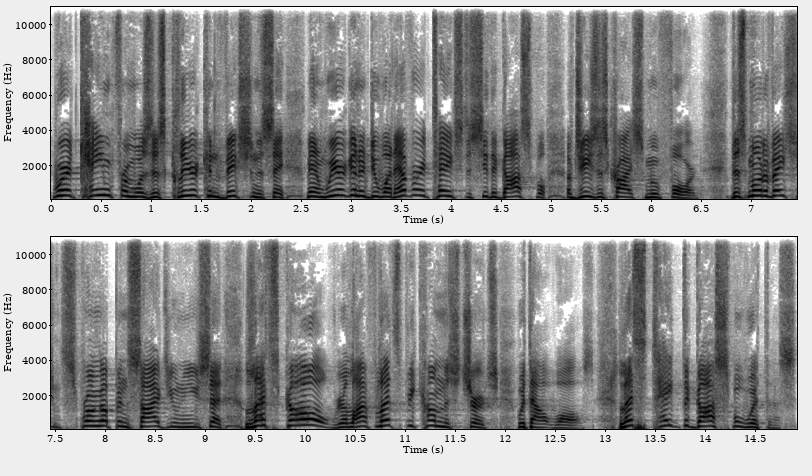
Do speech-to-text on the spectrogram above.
Where it came from was this clear conviction to say, man, we are going to do whatever it takes to see the gospel of Jesus Christ move forward. This motivation sprung up inside you and you said, let's go, real life. Let's become this church without walls. Let's take the gospel with us.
